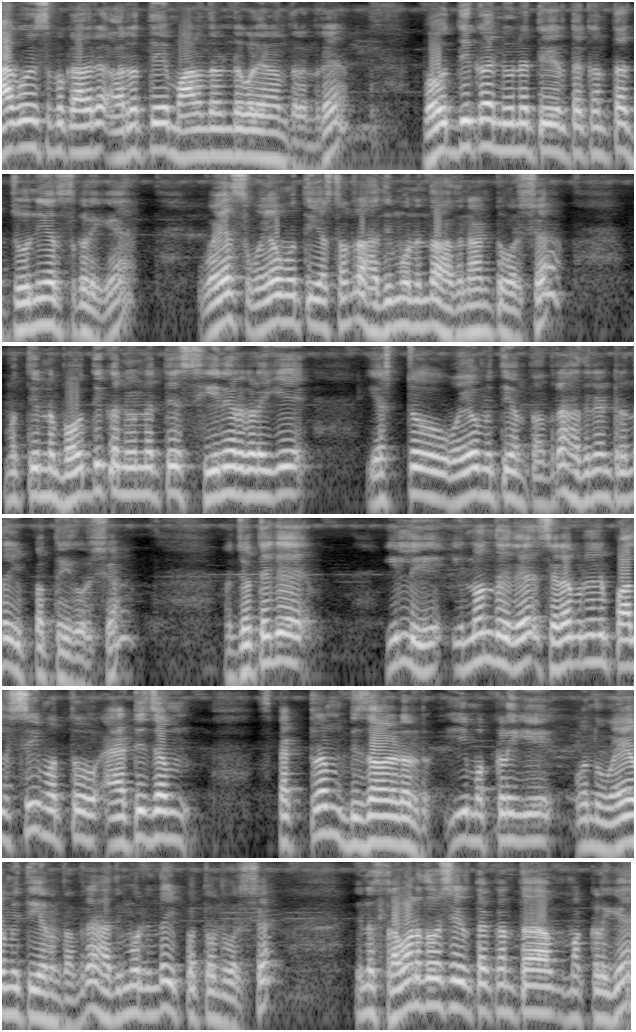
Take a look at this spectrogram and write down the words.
ಭಾಗವಹಿಸಬೇಕಾದರೆ ಅರ್ಹತೆ ಮಾನದಂಡಗಳು ಏನಂತಂದರೆ ಬೌದ್ಧಿಕ ನ್ಯೂನತೆ ಇರತಕ್ಕಂಥ ಜೂನಿಯರ್ಸ್ಗಳಿಗೆ ವಯಸ್ಸು ವಯೋಮಿತಿ ಎಷ್ಟಂದ್ರೆ ಹದಿಮೂರಿಂದ ಹದಿನೆಂಟು ವರ್ಷ. ಮತ್ತು ಇನ್ನು ಬೌದ್ಧಿಕ ನ್ಯೂನತೆ ಸೀನಿಯರ್ಗಳಿಗೆ ಎಷ್ಟು ವಯೋಮಿತಿ ಅಂತಂದರೆ ಹದಿನೆಂಟರಿಂದ ಇಪ್ಪತ್ತೈದು ವರ್ಷ. ಜೊತೆಗೆ ಇಲ್ಲಿ ಇನ್ನೊಂದು ಇದೆ, ಸೆರೆಬ್ರಲಿ ಪಾಲಿಸಿ ಮತ್ತು ಆಟಿಸಮ್ ಸ್ಪೆಕ್ಟ್ರಮ್ ಡಿಸಾರ್ಡರ್. ಈ ಮಕ್ಕಳಿಗೆ ಒಂದು ವಯೋಮಿತಿ ಏನಂತಂದರೆ ಹದಿಮೂರರಿಂದ ಇಪ್ಪತ್ತೊಂದು ವರ್ಷ. ಇನ್ನು ಶ್ರವಣ ದೋಷ ಇರ್ತಕ್ಕಂಥ ಮಕ್ಕಳಿಗೆ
